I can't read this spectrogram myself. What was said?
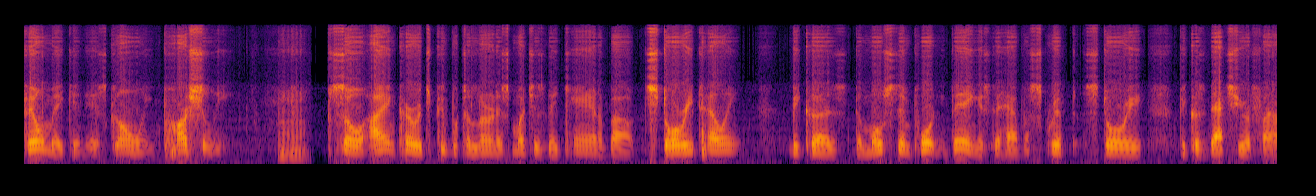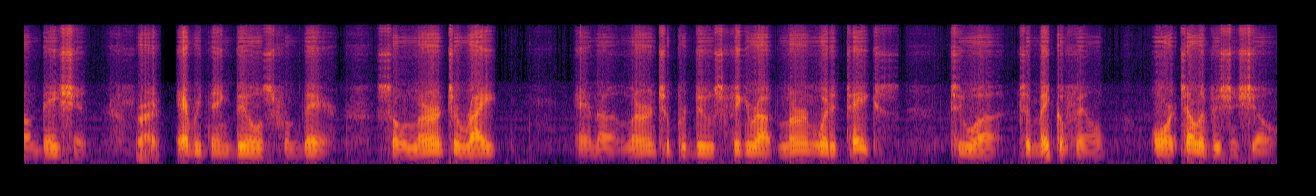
filmmaking is going, partially. Mhm. So I encourage people to learn as much as they can about storytelling because the most important thing is to have a script story because that's your foundation. Right. And everything builds from there. So learn to write and uh, learn to produce, figure out, learn what it takes to uh, to make a film or a television show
